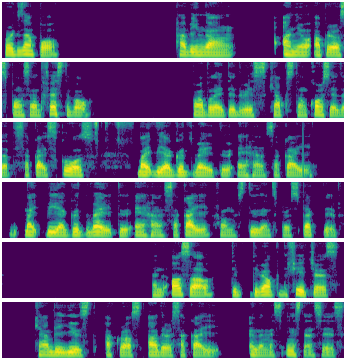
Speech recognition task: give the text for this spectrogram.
For example, having an annual Apereo sponsored festival collaborated with capstone courses at Sakai schools might be a good way to enhance Sakai might be a good way to enhance Sakai from students' perspective. And also, de developed features can be used across other Sakai LMS instances.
